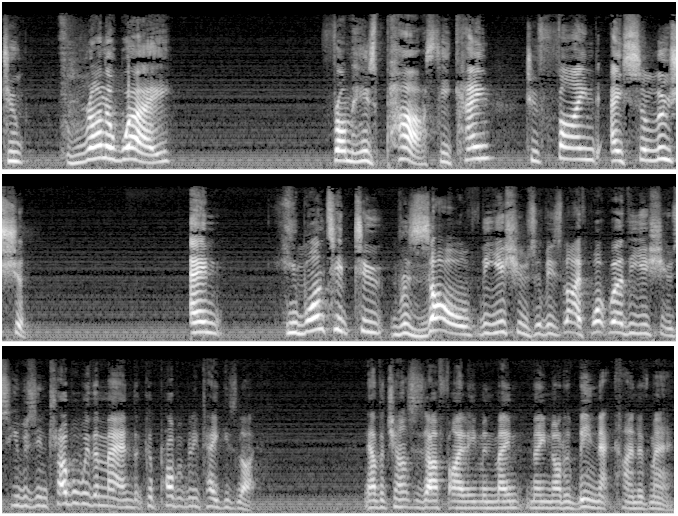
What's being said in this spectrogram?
to run away from his past. He came to find a solution. And he wanted to resolve the issues of his life. What were the issues? He was in trouble with a man that could probably take his life. Now, the chances are Philemon may, may not have been that kind of man,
